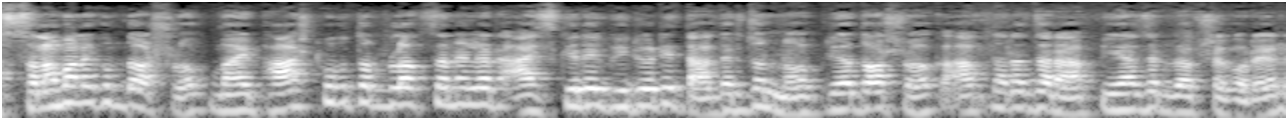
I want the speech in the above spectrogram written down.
আসসালামু আলাইকুম দর্শক, মাই ফার্স্ট কবুতর ব্লগ চ্যানেলের আজকের এই ভিডিওটি তাদের জন্য। প্রিয় দর্শক, আপনারা যারা পেঁয়াজের ব্যবসা করেন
